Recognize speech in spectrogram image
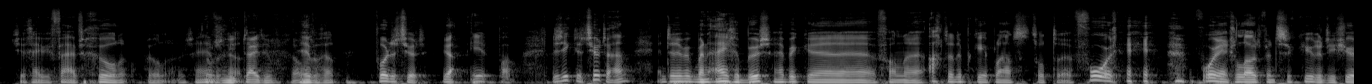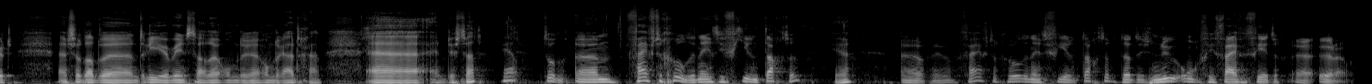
Zeg, geef je 50 gulden. gulden. Dat is heel Dat was in die tijd heel veel geld. Heel veel geld. Voor het shirt. Ja, hier, pam. Dus ik dat shirt aan. En toen heb ik mijn eigen bus heb ik, eh, van eh, achter de parkeerplaats tot eh, voor, voorin geloodst met een security shirt. eh, zodat we drie uur winst hadden om, er, om eruit te gaan. En dus dat. Ja. Ton, ehm 50 gulden 1984. ja. Eh, wacht even, 50 gulden 1984, dat is nu ongeveer 45 eh, euro.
